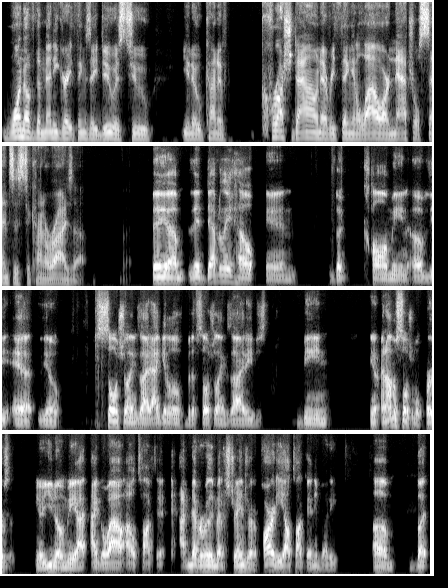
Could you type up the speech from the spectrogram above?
one of the many great things they do is to you know kind of crush down everything and allow our natural senses to kind of rise up. They um they definitely help in the calming of the uh, you know social anxiety. I get a little bit of social anxiety just being, you know, and I'm a sociable person. You know, you know me. I, I go out. I'll talk to. I've never really met a stranger at a party. I'll talk to anybody. Um, but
